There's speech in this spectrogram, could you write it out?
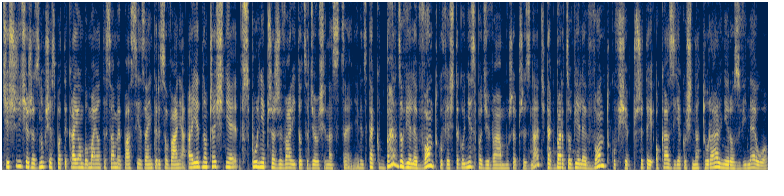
cieszyli się, że znów się spotykają, bo mają te same pasje, zainteresowania, a jednocześnie wspólnie przeżywali to, co działo się na scenie. Więc tak bardzo wiele wątków, ja się tego nie spodziewałam, muszę przyznać, tak bardzo wiele wątków się przy tej okazji jakoś naturalnie rozwinęło,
